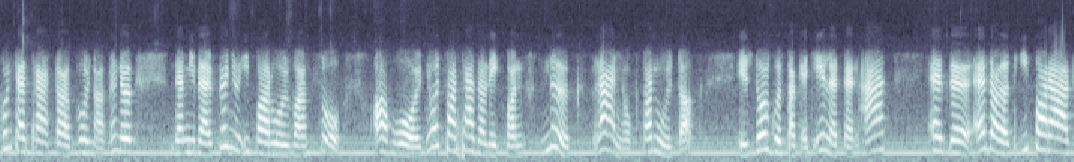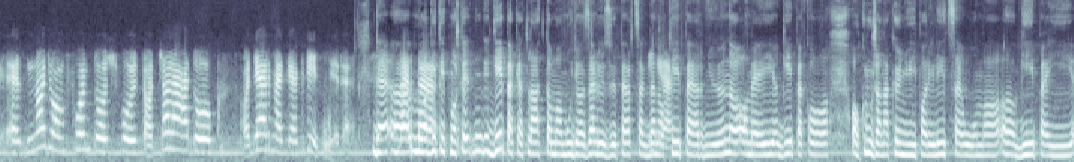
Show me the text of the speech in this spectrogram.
koncentráltak volna önök, de mivel könnyű iparról van szó, ahol 80%-ban nők, lányok tanultak és dolgoztak egy életen át, ez, ez az iparág, ez nagyon fontos volt a családok, a gyermekek részére. De uh, Margit, itt most gépeket láttam amúgy az előző percekben Igen. a képernyőn, amely gépek a, a Kluzsana Könnyűipari Liceum gépei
